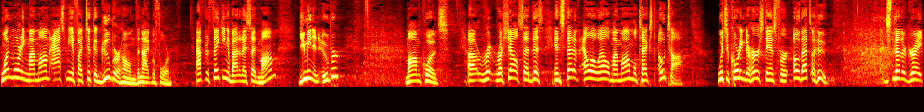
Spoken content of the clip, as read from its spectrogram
One morning, my mom asked me if I took a goober home the night before. After thinking about it, I said, Mom, do you mean an Uber? mom quotes. Uh, R- Rochelle said this Instead of LOL, my mom will text OTA, which according to her stands for, Oh, that's a hoot. Just another great,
